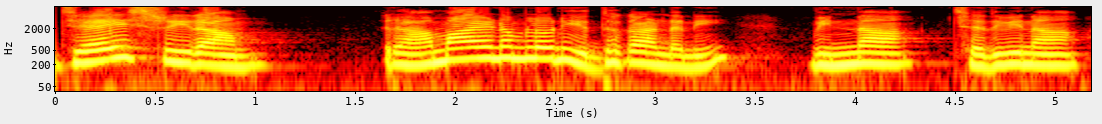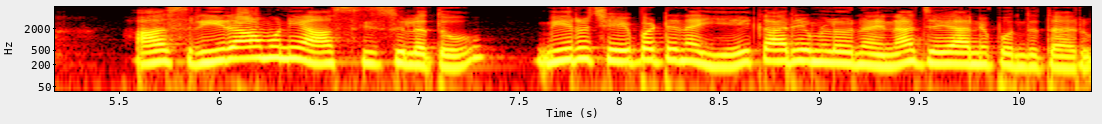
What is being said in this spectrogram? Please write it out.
జై శ్రీరామ్. రామాయణంలోని యుద్ధకాండని విన్నా చదివినా ఆ శ్రీరాముని ఆశీస్సులతో మీరు చేపట్టిన ఏ కార్యంలోనైనా జయాన్ని పొందుతారు.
